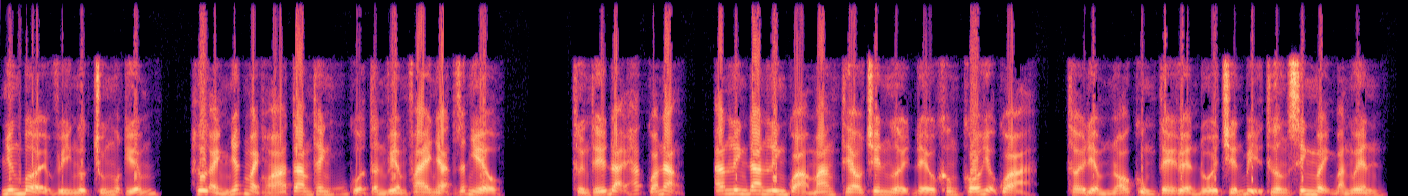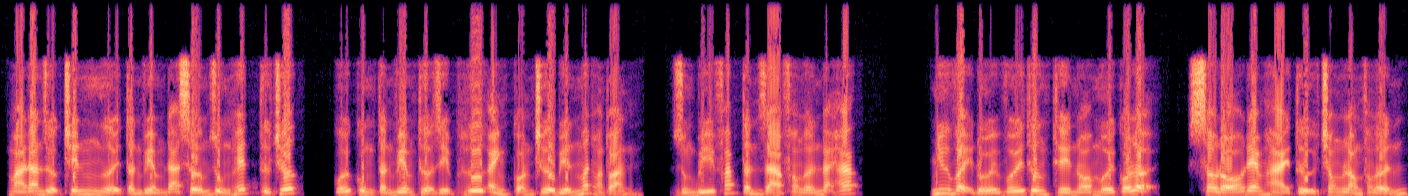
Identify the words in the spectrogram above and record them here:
nhưng bởi vì ngực trúng một kiếm, hư ảnh nhất mạch hóa tam thanh của tần viêm phai nhạt rất nhiều. Thường thế đại hắc quá nặng, an linh đan linh quả mang theo trên người đều không có hiệu quả, thời điểm nó cùng tề huyển đối chiến bị thương sinh mệnh bản nguyên, mà đan dược trên người tần viêm đã sớm dùng hết từ trước, cuối cùng tần viêm thừa dịp hư ảnh còn chưa biến mất hoàn toàn, dùng bí pháp tần ra phong ấn đại hắc. Như vậy đối với thương thế nó mới có lợi, sau đó đem hải tử trong lòng phong ấn,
